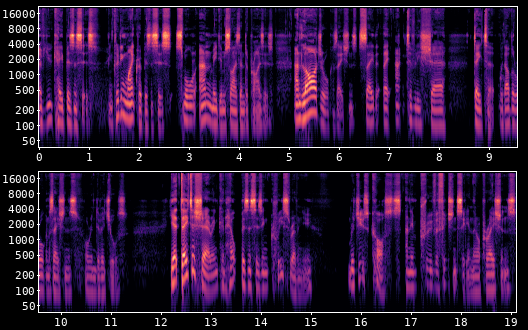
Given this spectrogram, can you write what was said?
of UK businesses, including micro businesses, small and medium sized enterprises, and larger organizations, say that they actively share data with other organizations or individuals. Yet, data sharing can help businesses increase revenue reduce costs, and improve efficiency in their operations.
